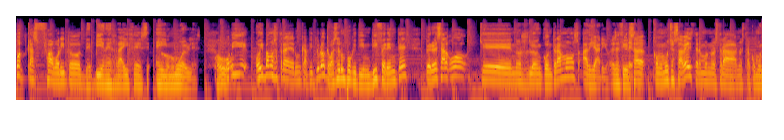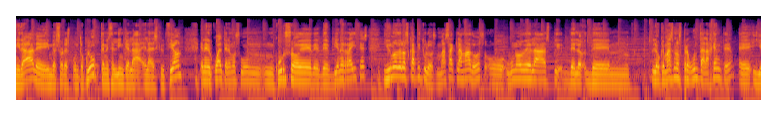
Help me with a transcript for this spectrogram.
podcast favorito de bienes raíces e oh. inmuebles. Oh. Hoy, hoy vamos a traer un capítulo que va a ser un poquitín diferente, pero es algo que nos lo encontramos a diario. Es decir, como muchos sabéis, tenemos nuestra, nuestra comunidad de inversores.club, tenéis el link en la, descripción, en el cual tenemos un, curso de, bienes raíces y uno de los capítulos más aclamados o uno de las... de, de mm, lo que más nos pregunta la gente, eh, y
